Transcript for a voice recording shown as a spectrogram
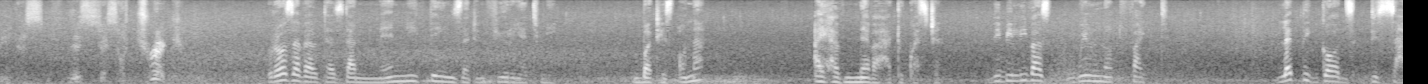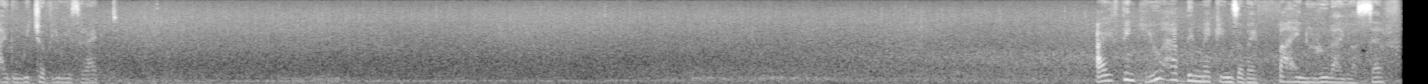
Arenas, this is a trick! Roosevelt has done many things that infuriate me. But his honor? I have never had to question. The believers will not fight. Let the gods decide which of you is right. I think you have the makings of a fine ruler yourself.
